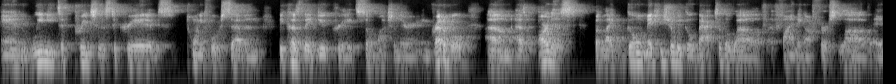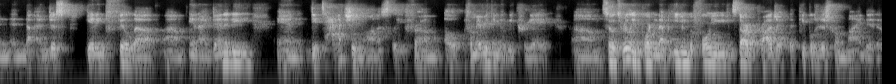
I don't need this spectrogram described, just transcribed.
and we need to preach this to creatives 24 7 because they do create so much and they're incredible um, as artists but like going making sure we go back to the well of, finding our first love and and, and just getting filled up um, in identity and detaching honestly from from everything that we create. Um, so it's really important that even before you even start a project that people are just reminded of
